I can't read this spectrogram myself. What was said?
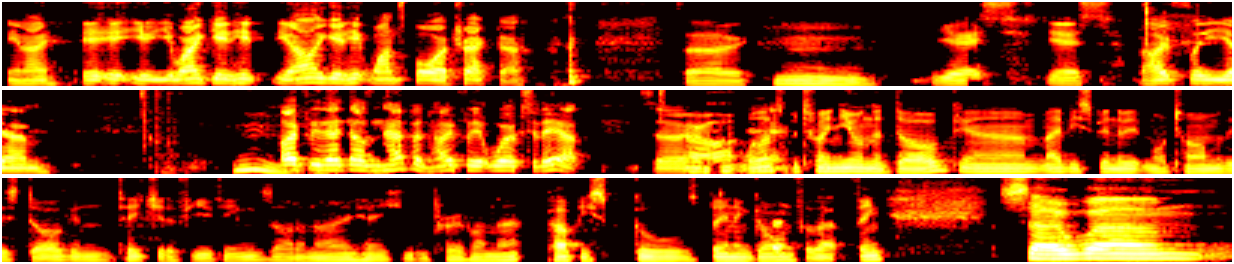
You know, it, it, you, you won't get hit. You only get hit once by a tractor. so Mm. yes, yes. But hopefully, um, Mm. hopefully that doesn't happen. Hopefully it works it out. So All right. Well, that's between you and the dog. Um, maybe spend a bit more time with this dog and teach it a few things. I don't know how you can improve on that. Puppy school's been and gone for that thing. So, um,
